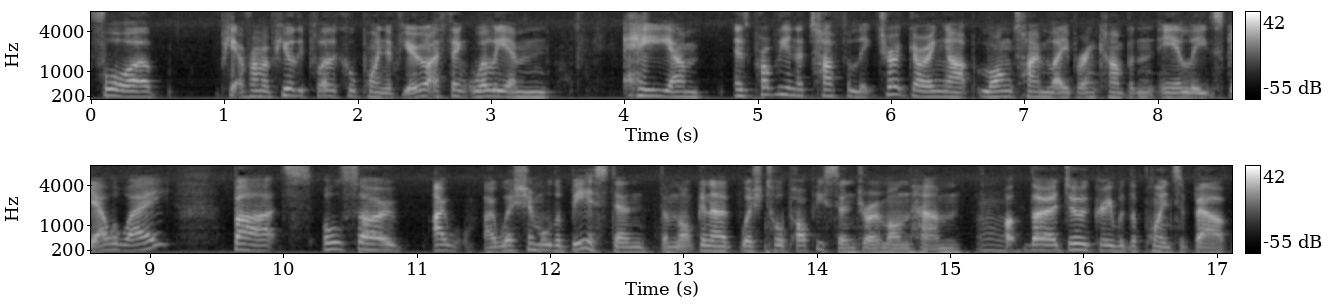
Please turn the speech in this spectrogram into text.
for from a purely political point of view, I think William. He um, is probably in a tough electorate going up long-time Labor incumbent Iain Lees Galloway, but also I, I wish him all the best, and I'm not going to wish tall poppy syndrome on him. Mm. Though I do agree with the points about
